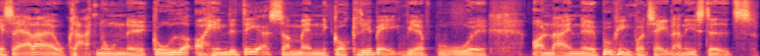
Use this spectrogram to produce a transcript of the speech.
ja, så er der jo klart nogle øh, goder at hente der, som man går glip af ved at bruge online bookingportalerne i stedet.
